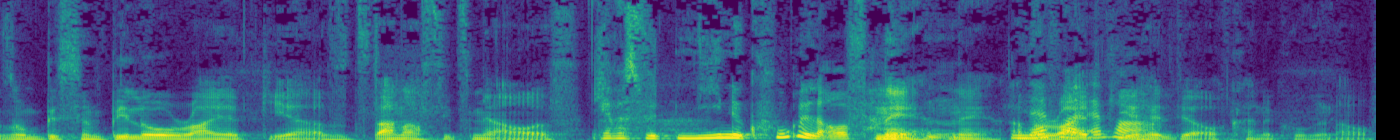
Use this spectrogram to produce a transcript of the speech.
so ein bisschen below Riot Gear. Also danach sieht's mir aus. ja, aber es wird nie eine Kugel Nee, aufhalten. nee. Aber Never Riot ever. Gear hält ja auch keine Kugeln auf.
